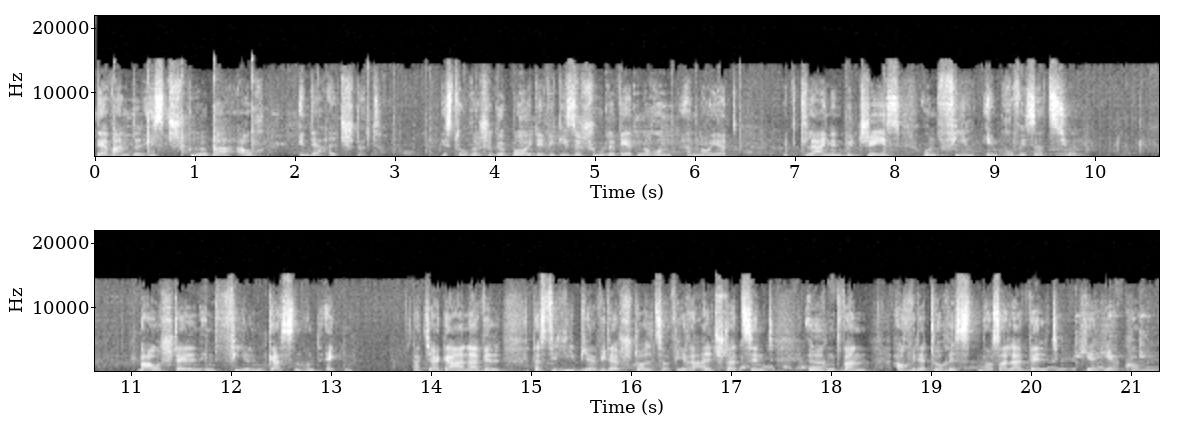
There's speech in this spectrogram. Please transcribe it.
Der Wandel ist spürbar, auch in der Altstadt. Historische Gebäude wie diese Schule werden rund erneuert, mit kleinen Budgets und viel Improvisation. Baustellen in vielen Gassen und Ecken. Katja Ghana will, dass die Libyer wieder stolz auf ihre Altstadt sind, irgendwann auch wieder Touristen aus aller Welt hierher kommen.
